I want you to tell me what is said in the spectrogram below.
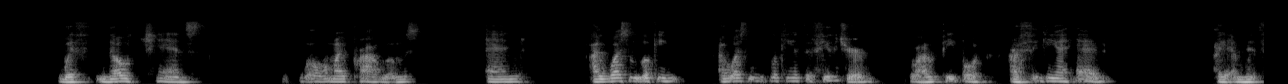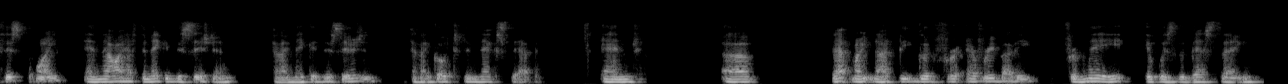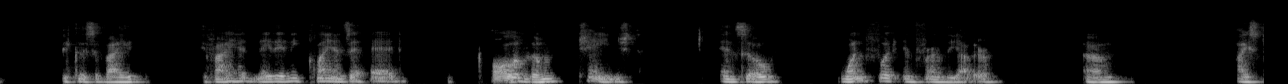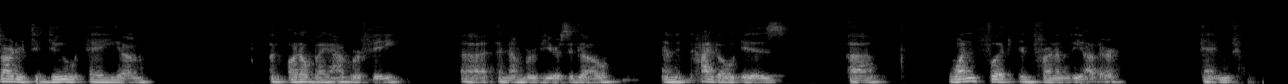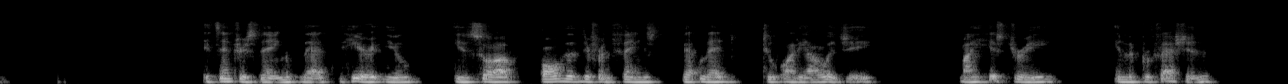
with no chance, all my problems, and I wasn't looking. I wasn't looking at the future. A lot of people are thinking ahead. I am at this point, and now I have to make a decision. And I make a decision, and I go to the next step. And uh, that might not be good for everybody. For me, it was the best thing because if I if I had made any plans ahead, all of them changed. And so one foot in front of the other um, I started to do a um, an autobiography uh, a number of years ago, and the title is uh, "One Foot in Front of the Other," and it's interesting that here you you saw all the different things that led to audiology. My history in the profession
